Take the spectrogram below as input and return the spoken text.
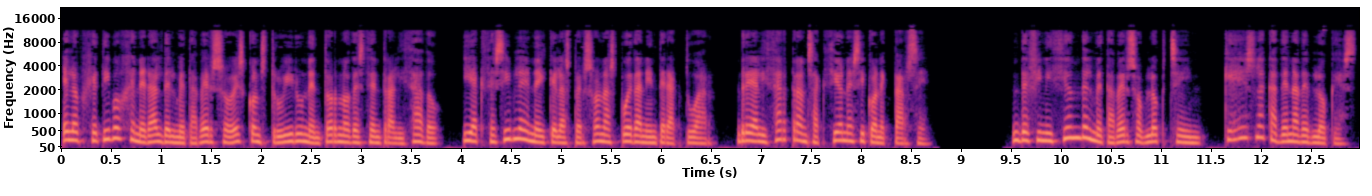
El objetivo general del metaverso es construir un entorno descentralizado y accesible en el que las personas puedan interactuar, realizar transacciones y conectarse. Definición del metaverso blockchain, ¿qué es la cadena de bloques?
